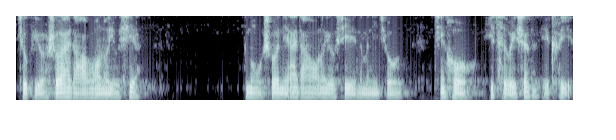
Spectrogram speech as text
就比如说爱打网络游戏。那么我说你爱打网络游戏，那么你就今后以此为生也可以，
